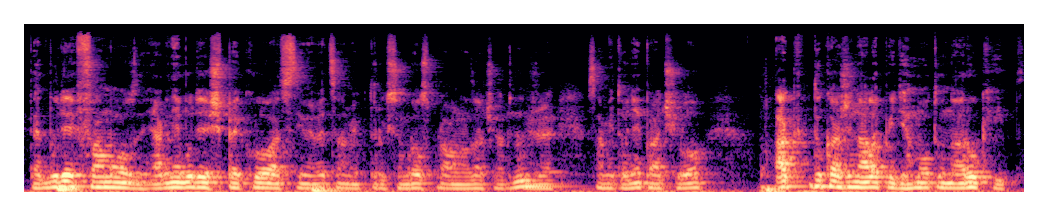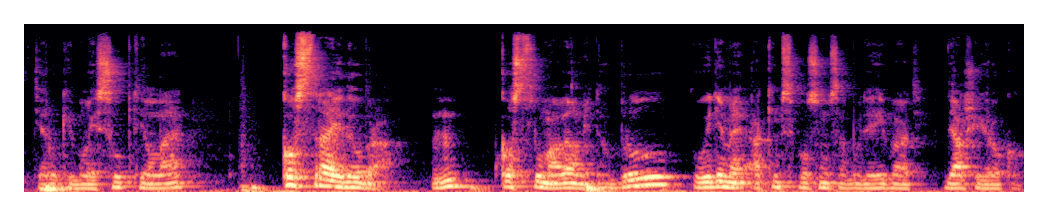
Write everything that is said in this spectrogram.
tak bude famózny. Ak nebude špekulovať s tými vecami, o ktorých som rozprával na začiatku, mm-hmm. že sa mi to nepáčilo, ak dokáže nalepiť hmotu na ruky, tie ruky boli subtilné, kostra je dobrá. Mm-hmm. Kostru má veľmi dobrú, uvidíme, akým spôsobom sa bude hýbať v ďalších rokoch.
